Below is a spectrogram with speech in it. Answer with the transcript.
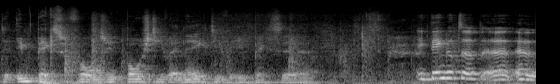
de impact voor ons in positieve en negatieve impact. Uh, ik denk dat het, uh,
